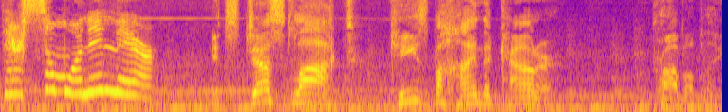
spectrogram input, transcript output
there's someone in there. It's just locked. Key's behind the counter. Probably.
